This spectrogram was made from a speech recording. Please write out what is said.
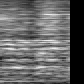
la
